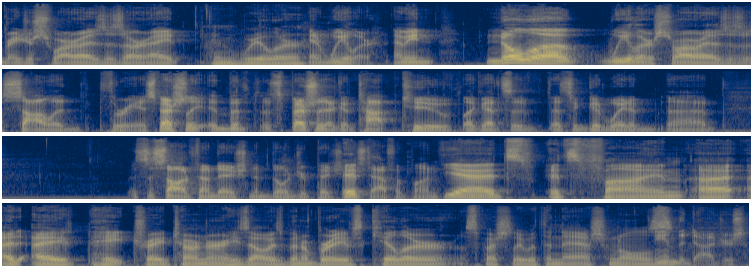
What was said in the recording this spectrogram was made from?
Ranger Suarez is all right, And Wheeler. and Wheeler. I mean, Nola, Wheeler, Suarez is a solid three, especially but especially like a top two. Like that's a that's a good way to. Uh, it's a solid foundation to build your pitching It- staff upon. Yeah, it's it's fine. I, I I hate Trea Turner. He's always been a Braves killer, especially with the Nationals. And the Dodgers.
